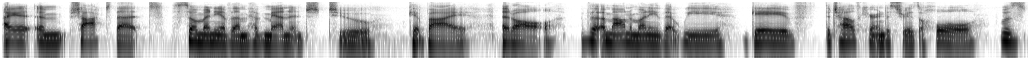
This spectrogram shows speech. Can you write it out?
I am shocked that so many of them have managed to get by at all. The amount of money that we gave the childcare industry as a whole was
